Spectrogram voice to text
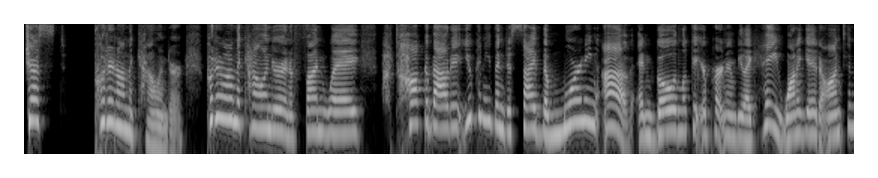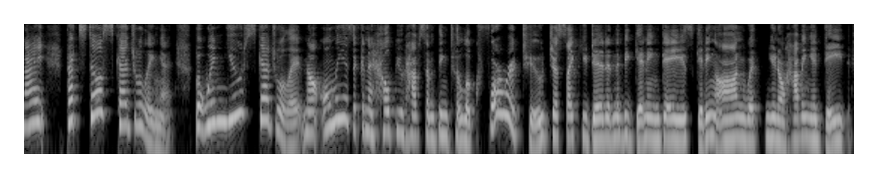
Just put it on the calendar. Put it on the calendar in a fun way. Talk about it. You can even decide the morning of and go and look at your partner and be like, hey, want to get it on tonight? That's still scheduling it. But when you schedule it, not only is it going to help you have something to look forward to, just like you did in the beginning days, getting on with, you know, having a date,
